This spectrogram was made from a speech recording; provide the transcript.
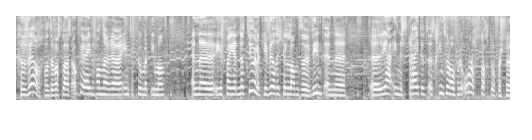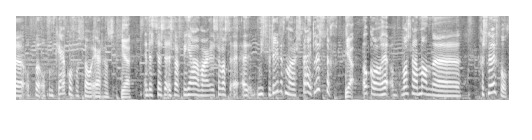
geweldig. Want er was laatst ook weer een of ander eh, interview met iemand. En is van, ja, natuurlijk, je wil dat je land wint. En ja, in de strijd, het, het ging toen over de oorlogsslachtoffers op, op een kerkhof of zo ergens. Ja. En dat ze, ze was van, ja, maar ze was niet verdrietig, maar strijdlustig. Ja. Ook al he- was haar man gesneuveld.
